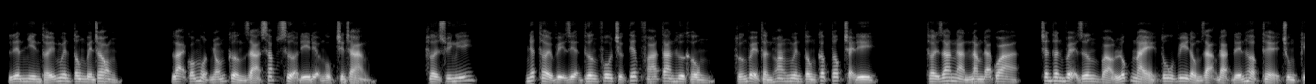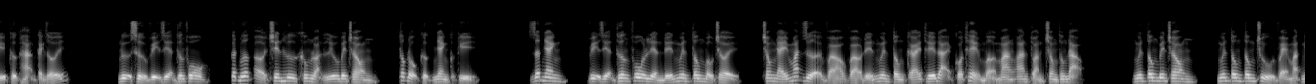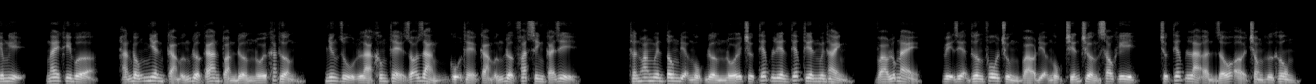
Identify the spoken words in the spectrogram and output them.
liền nhìn thấy nguyên tông bên trong, lại có một nhóm cường giả sắp sửa đi địa ngục chiến tràng. Hơi suy nghĩ, nhất thời vị diện thương phô trực tiếp phá tan hư không, hướng về thần hoang nguyên tông cấp tốc chạy đi. Thời gian ngàn năm đã qua chân thân vệ dương vào lúc này tu vi đồng dạng đạt đến hợp thể trung kỳ cực hạn cảnh giới. Ngự sử vị diện thương phô, cất bước ở trên hư không loạn lưu bên trong, tốc độ cực nhanh cực kỳ. Rất nhanh, vị diện thương phô liền đến nguyên tông bầu trời, trong nháy mắt dựa vào vào đến nguyên tông cái thế đại có thể mở mang an toàn trong thông đạo. Nguyên tông bên trong, nguyên tông tông chủ vẻ mặt nghiêm nghị, ngay khi vừa, hắn đống nhiên cảm ứng được an toàn đường nối khác thường, nhưng dù là không thể rõ ràng cụ thể cảm ứng được phát sinh cái gì. Thần hoa nguyên tông địa ngục đường nối trực tiếp liên tiếp thiên nguyên thành, vào lúc này, vị diện thương phô trùng vào địa ngục chiến trường sau khi, trực tiếp là ẩn giấu ở trong hư không.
